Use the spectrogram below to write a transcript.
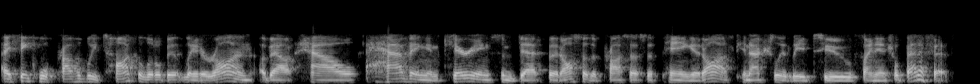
I think we'll probably talk a little bit later on about how having and carrying some debt, but also the process of paying it off, can actually lead to financial benefits.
